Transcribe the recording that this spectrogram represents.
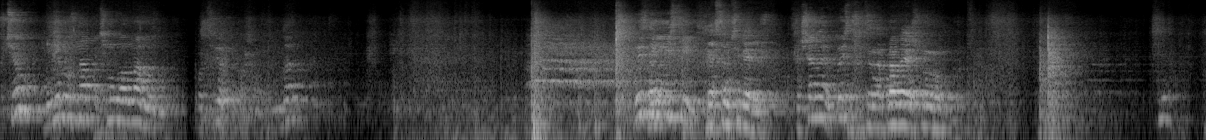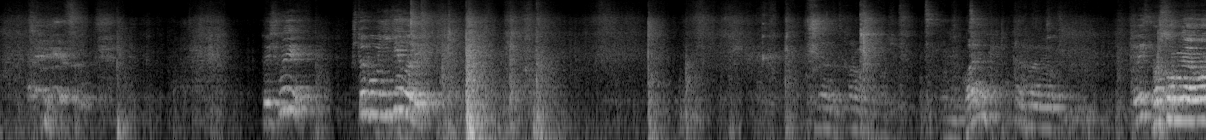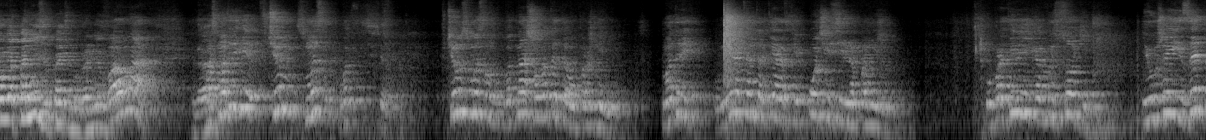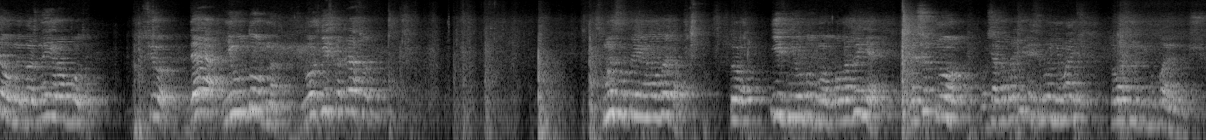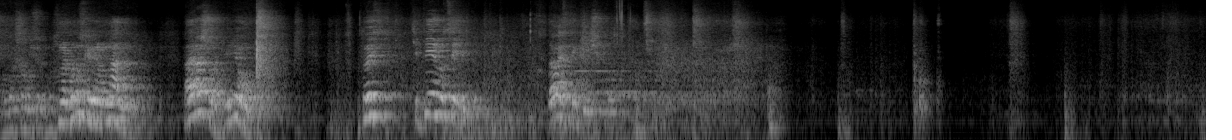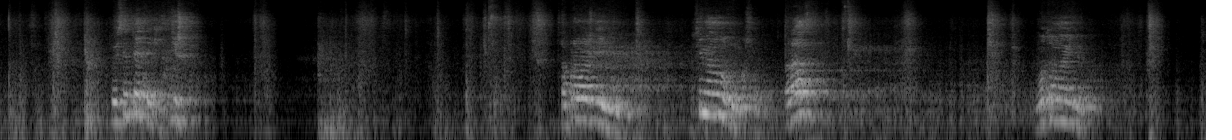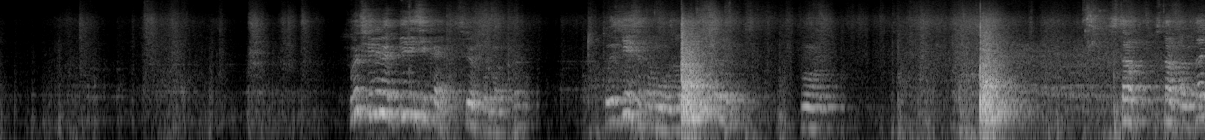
чем мне нужна, почему волна нужна? Вот сверху пошел, да? Вы переместились. Я сам себя вижу. Совершенно, то есть, ты направляешь ну, то есть вы, что бы вы ни делали, нормально. Просто он меня, он меня понизил, поэтому уронил. волна. Да. Посмотрите, в чем смысл, вот все. В чем смысл вот нашего вот этого упражнения? Смотрите, у меня центр тяжести очень сильно понижен. У противника высокий. И уже из этого мы должны работать. Все. Да, неудобно. Но здесь как раз вот смысл именно в этом, что из неудобного положения за счет ног, вот сейчас обратите равно внимание, что у вас ноги буквально с нагрузкой именно на ноги. Хорошо, идем. То есть теперь вот с этим. Давай еще. То есть опять-таки книжка. Сопровождение. Семинутно пошло. Раз. Вот оно идет. Вы все время пересекаете сверху вниз, да? То есть здесь это мы уже. Вот. Старт, стартовый, да?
